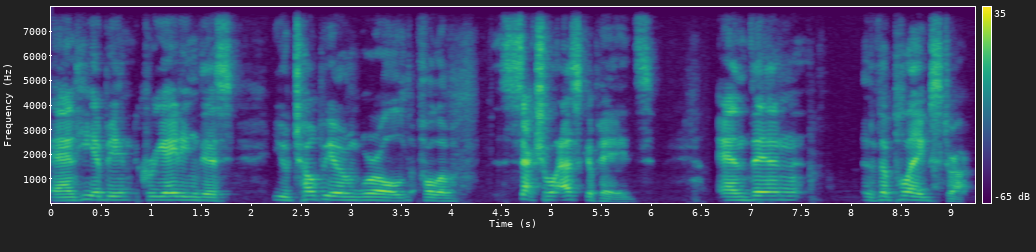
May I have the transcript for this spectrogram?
And he had been creating this utopian world full of sexual escapades. And then the plague struck,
